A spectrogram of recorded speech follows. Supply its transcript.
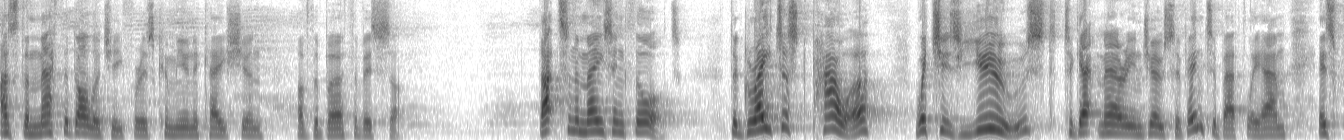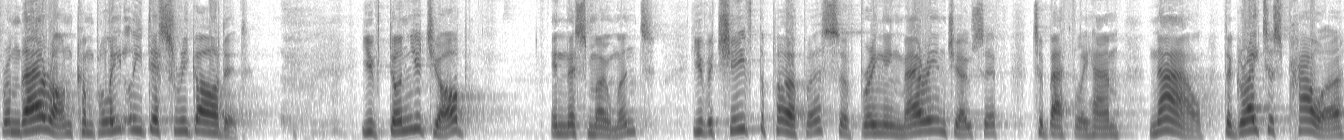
as the methodology for his communication of the birth of his son. That's an amazing thought. The greatest power which is used to get Mary and Joseph into Bethlehem is from there on completely disregarded. You've done your job in this moment. You've achieved the purpose of bringing Mary and Joseph to Bethlehem. Now, the greatest power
